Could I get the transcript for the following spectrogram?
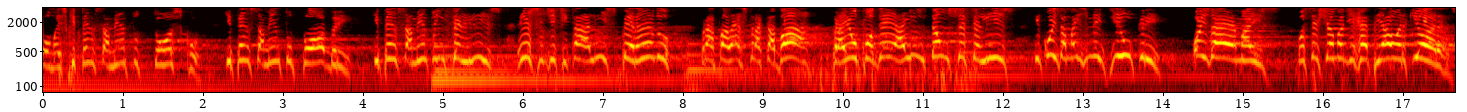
Pô, mas que pensamento tosco, que pensamento pobre, que pensamento infeliz, esse de ficar ali esperando para a palestra acabar, para eu poder aí então ser feliz. Que coisa mais medíocre. Pois é, mas você chama de happy hour que horas?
